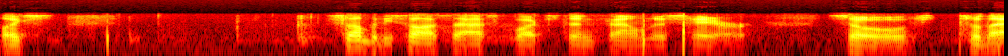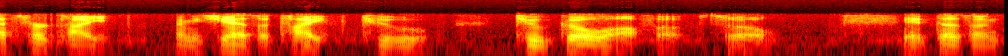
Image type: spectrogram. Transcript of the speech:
Like somebody saw a Sasquatch, then found this hair. So so that's her type. I mean, she has a type to to go off of. So it doesn't.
